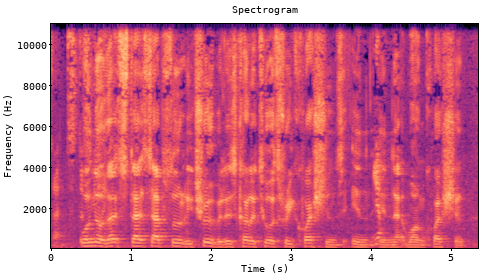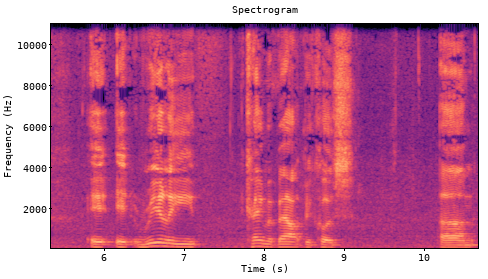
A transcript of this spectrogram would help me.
That's the Well, no, that's that's absolutely true. But there's kind of two or three questions in Yeah. in that one question. It it really came about because um,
